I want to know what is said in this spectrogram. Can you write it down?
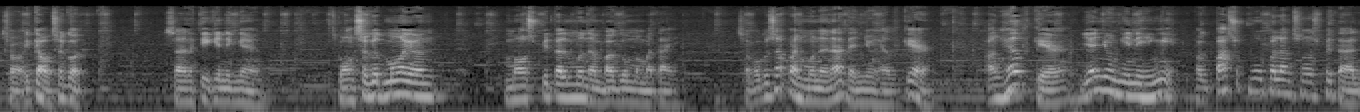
so ikaw, sagot sa nakikinig ngayon. Kung ang sagot mo ngayon, ma-hospital muna bago mamatay. So pag-usapan muna natin yung healthcare. Ang healthcare, yan yung hinihingi. Pagpasok mo pa lang sa hospital,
